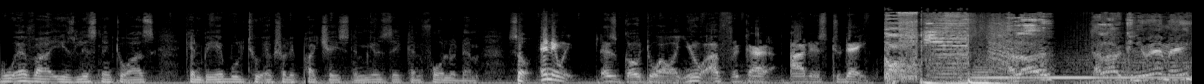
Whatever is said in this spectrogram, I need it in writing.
whoever is listening to us can be able to actually purchase the music and follow them. So anyway, let's go to our new Africa artist today. Hello? Hello, can you hear me?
